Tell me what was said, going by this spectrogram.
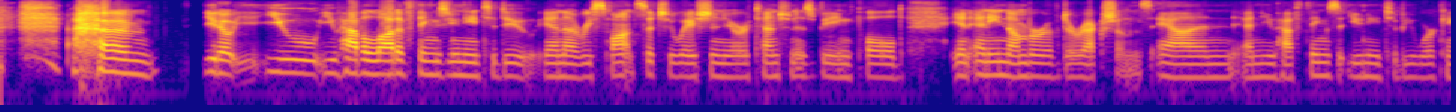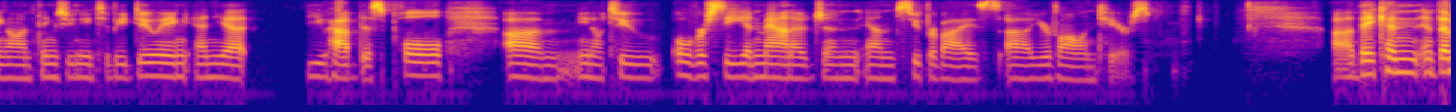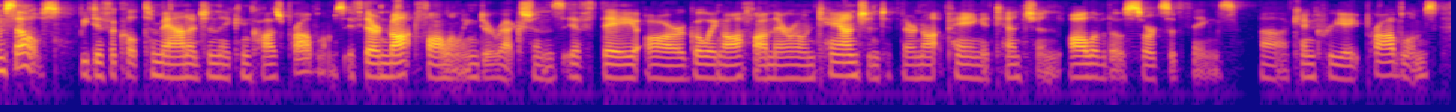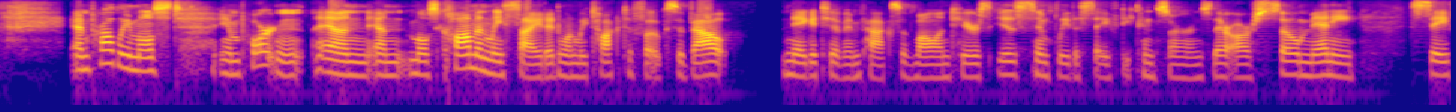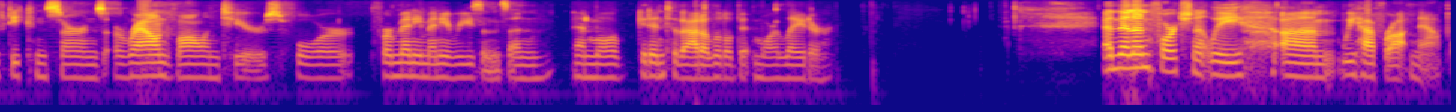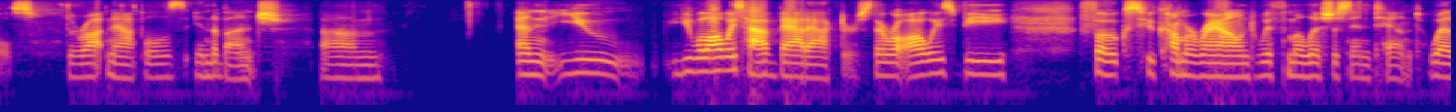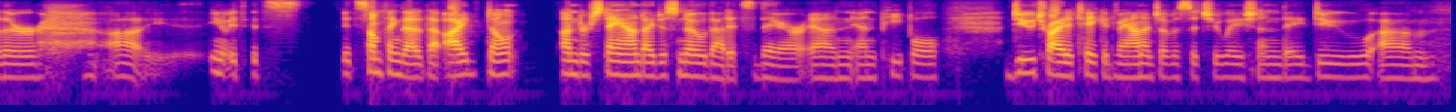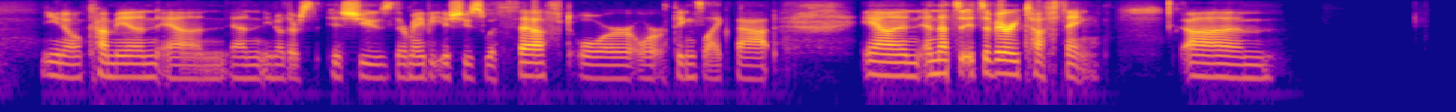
um, you know you you have a lot of things you need to do in a response situation. Your attention is being pulled in any number of directions and and you have things that you need to be working on things you need to be doing and yet you have this pull um, you know to oversee and manage and and supervise uh, your volunteers uh, they can themselves be difficult to manage and they can cause problems if they're not following directions, if they are going off on their own tangent, if they're not paying attention. All of those sorts of things uh, can create problems. And probably most important and, and most commonly cited when we talk to folks about negative impacts of volunteers is simply the safety concerns. There are so many safety concerns around volunteers for for many many reasons and and we'll get into that a little bit more later. And then unfortunately um, we have rotten apples the rotten apples in the bunch. Um, and you you will always have bad actors. There will always be folks who come around with malicious intent whether uh, you know it, it's it's something that that I don't understand. I just know that it's there, and and people do try to take advantage of a situation. They do. Um, you know come in and and you know there's issues there may be issues with theft or or things like that and and that's it's a very tough thing um,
